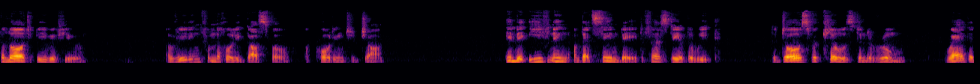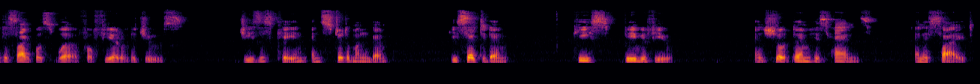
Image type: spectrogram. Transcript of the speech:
The Lord be with you. A reading from the Holy Gospel according to John. In the evening of that same day, the first day of the week, the doors were closed in the room where the disciples were for fear of the Jews. Jesus came and stood among them. He said to them, Peace be with you, and showed them his hands and his side.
